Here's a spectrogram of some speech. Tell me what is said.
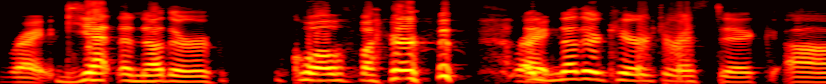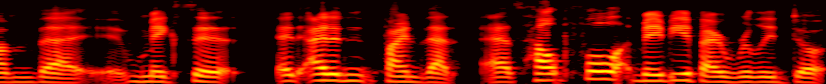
Right. yet another qualifier Right. another characteristic um, that makes it I, I didn't find that as helpful. Maybe if i really do-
